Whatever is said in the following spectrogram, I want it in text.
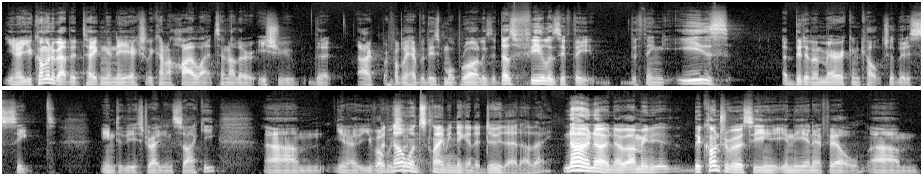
you know, your comment about the taking a knee actually kind of highlights another issue that I probably have with this more broadly. Is it does feel as if the the thing is a bit of American culture that is seeped into the Australian psyche. Um, you know, you've But no one's claiming they're going to do that, are they? no, no, no. I mean, the controversy in the NFL um,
